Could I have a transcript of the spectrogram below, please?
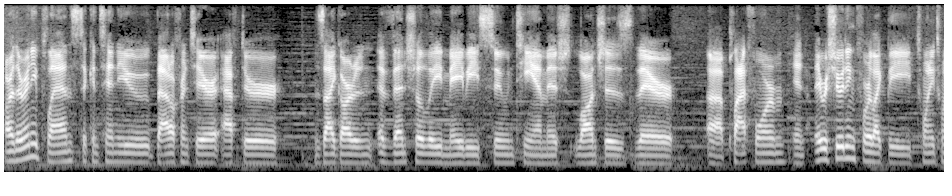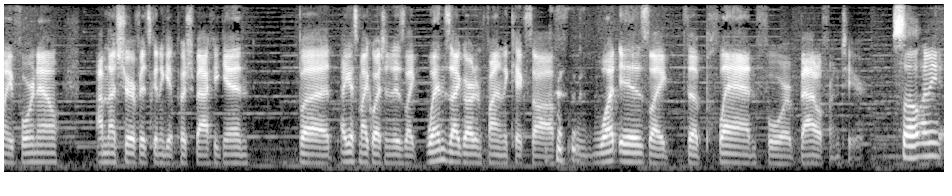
Are there any plans to continue Battle Frontier after Zygarde eventually, maybe soon, TM-ish launches their uh, platform? And they were shooting for like the 2024 now. I'm not sure if it's going to get pushed back again. But I guess my question is like, when Zygarde finally kicks off, what is like the plan for Battle Frontier? So, I mean,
